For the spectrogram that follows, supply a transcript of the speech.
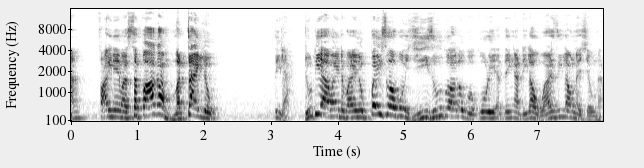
မ်ဖိုင်နယ်မှာစပါးကမတိုက်လို့သိလားဒုတိယပိုင်းတစ်ပိုင်းလုံးပိတ်ဆော့ဖို့ရည်စူးသွားလို့ကိုကိုရီအသင်းကဒီလောက်1စီးလောက်နဲ့ရှုံးတာ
